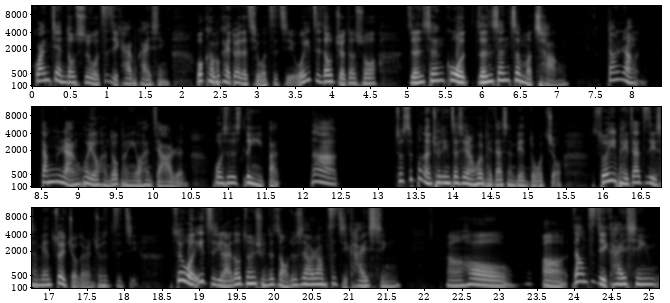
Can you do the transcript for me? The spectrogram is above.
关键都是我自己开不开心，我可不可以对得起我自己？我一直都觉得说，人生过人生这么长，当然当然会有很多朋友和家人，或是另一半，那就是不能确定这些人会陪在身边多久。所以陪在自己身边最久的人就是自己。所以我一直以来都遵循这种，就是要让自己开心，然后呃让自己开心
